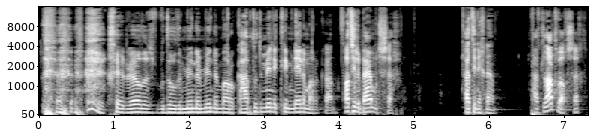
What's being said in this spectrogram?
Geert Wilders bedoelde minder, minder Marokkaan. Hij bedoelde minder criminele Marokkaan. Had hij erbij moeten zeggen. Had hij niet gedaan. Hij het later wel gezegd.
